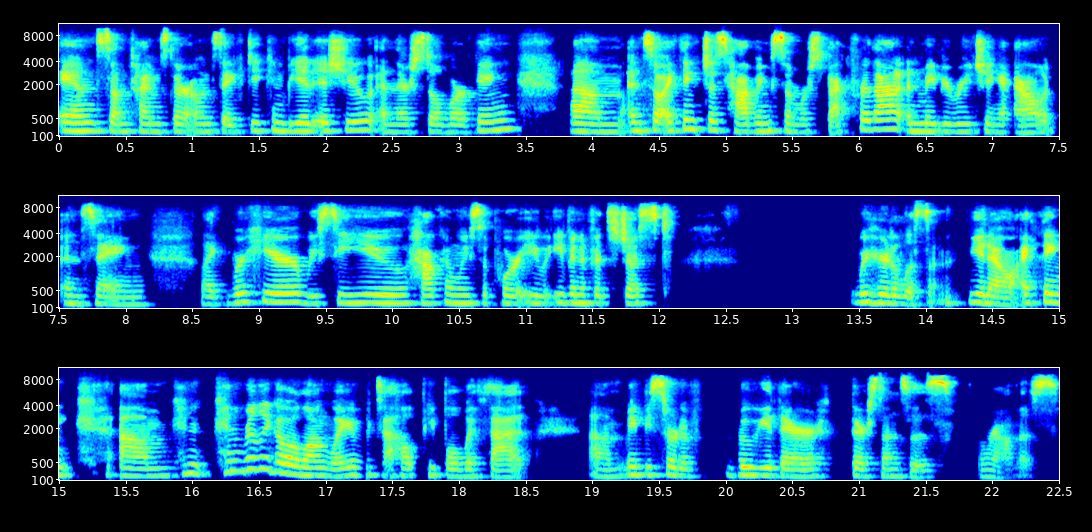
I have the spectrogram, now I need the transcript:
and sometimes their own safety can be an issue and they're still working. Um, and so I think just having some respect for that and maybe reaching out and saying, like, we're here, we see you, how can we support you, even if it's just we're here to listen you know i think um, can can really go a long way to help people with that um, maybe sort of buoy their their senses around this.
